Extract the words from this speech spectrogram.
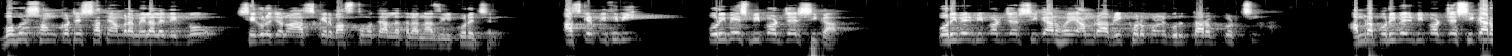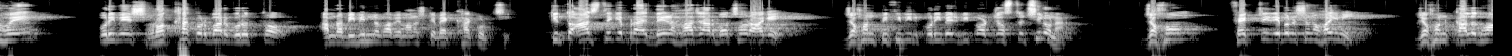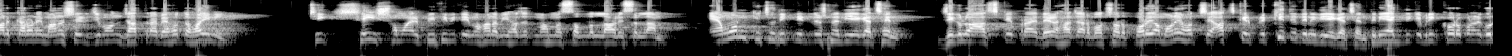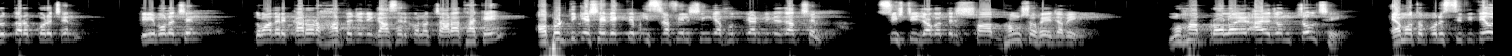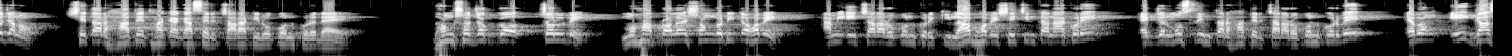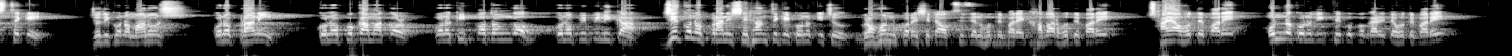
বহু সংকটের সাথে আমরা মেলালে দেখব, সেগুলো যেন আজকের বাস্তবতা আল্লাহ তালা নাজিল করেছেন। আজকের পৃথিবী পরিবেশ বিপর্যয়ের শিকার। পরিবেশ বিপর্যয়ের শিকার হয়ে আমরা বৃক্ষরোপণের গুরুত্ব আরোপ করছি। আমরা পরিবেশ বিপর্যয়ের শিকার হয়ে পরিবেশ রক্ষা করবার গুরুত্ব আমরা বিভিন্নভাবে মানুষকে ব্যাখ্যা করছি। কিন্তু আজ থেকে প্রায় দেড় হাজার বছর আগে, যখন পৃথিবীর পরিবেশ বিপর্যস্ত ছিল না, যখন ফ্যাক্টরি রেভলিউশন হয়নি, যখন কালো ধোঁয়ার কারণে মানুষের জীবন যাত্রা ব্যাহত হয়নি, ঠিক সেই সময়ের পৃথিবীতে মহানবী হজরত মোহাম্মদ সাল্লাহ সাল্লাম এমন কিছু দিক নির্দেশনা দিয়ে গেছেন, যেগুলো আজকে প্রায় দেড় হাজার বছর পরেও মনে হচ্ছে আজকের প্রেক্ষিতে তিনি দিয়ে গেছেন। তিনি একদিকে বৃক্ষরোপণের গুরুত্ব আরোপ করেছেন, তিনি বলেছেন, তোমাদের কারোর হাতে যদি গাছের কোনো চারা থাকে অপরদিকে সে দেখতে ইসরাফিল সিংহা ফুৎকার দিতে যাচ্ছেন। সৃষ্টি জগতের সব ধ্বংস হয়ে যাবে। মহাপ্রলয়ের আয়োজন চলছে। এমতো পরিস্থিতিতেও যেন সে তার হাতে থাকা গাছের চারাটি রোপণ করে দেয়। ধ্বংসযজ্ঞ চলবে। মহাপ্রলয় সংগঠিত হবে। আমি এই চারা রোপণ করে কি লাভ হবে সেই চিন্তা না করে একজন মুসলিম তার হাতের চারা রোপণ করবে এবং এই গাছ থেকে যদি কোনো মানুষ, কোনো প্রাণী কোনো পোকামাকড়, কোনো কীটপতঙ্গ, কোনো পিপিলিকা, যে কোনো প্রাণী সেখান থেকে কোনো কিছু গ্রহণ করে, সেটা অক্সিজেন হতে পারে, খাবার হতে পারে, ছায়া হতে পারে, অন্য কোনো দিক থেকে উপকারিতা হতে পারে।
